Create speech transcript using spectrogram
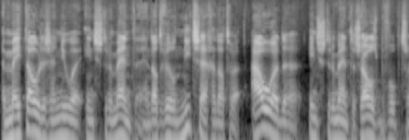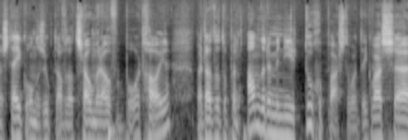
methodes en nieuwe instrumenten. En dat wil niet zeggen dat we oude instrumenten, zoals bijvoorbeeld zo'n steekonderzoek, of dat zomaar overboord gooien. Maar dat het op een andere manier toegepast wordt. Ik was uh,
